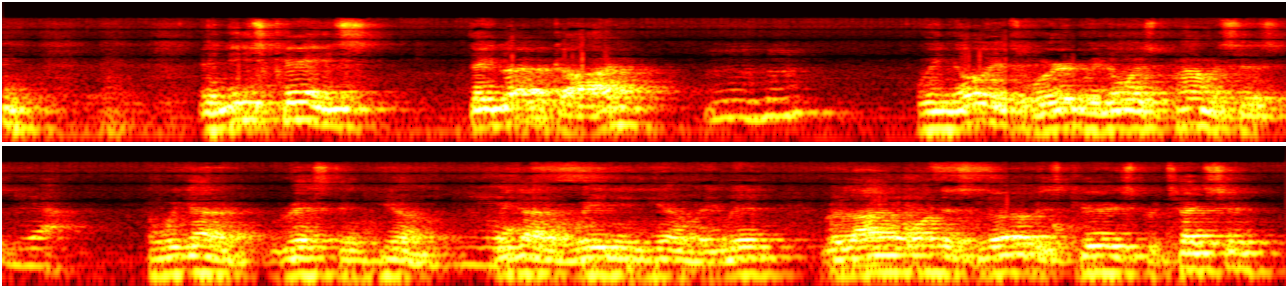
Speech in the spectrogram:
In each case, they love God. We know His Word. We know His promises. Yeah. And we got to rest in Him. We got to wait in Him. Amen. Rely on His love, His care, His protection.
